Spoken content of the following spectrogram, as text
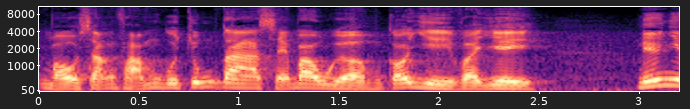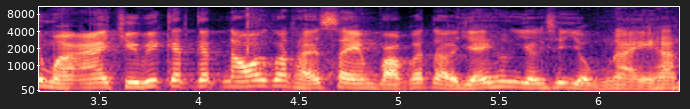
bộ sản phẩm của chúng ta sẽ bao gồm có gì và gì. Nếu như mà ai chưa biết cách kết nối có thể xem vào cái tờ giấy hướng dẫn sử dụng này ha.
